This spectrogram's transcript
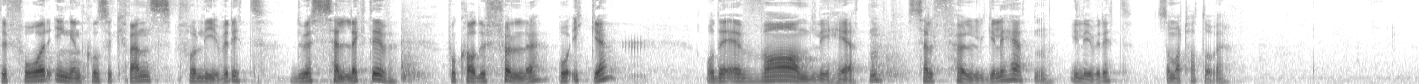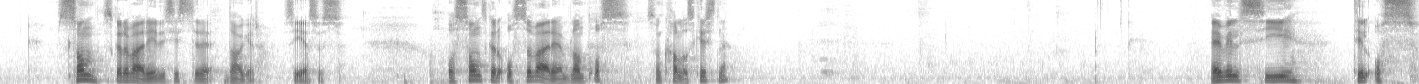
Det får ingen konsekvens for livet ditt. Du er selektiv på hva du følger og ikke. Og det er vanligheten, selvfølgeligheten, i livet ditt som har tatt over. Sånn skal det være i de siste dager, sier Jesus. Og sånn skal det også være blant oss som kaller oss kristne. Jeg vil si til oss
